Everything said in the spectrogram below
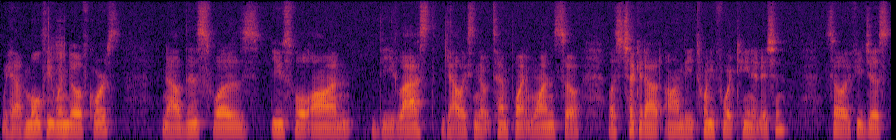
We have multi-window, of course. Now this was useful on the last Galaxy Note 10.1, so let's check it out on the 2014 edition. So if you just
